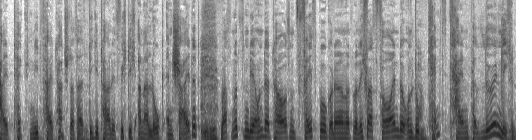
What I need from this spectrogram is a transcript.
High-Tech needs High-Touch. Das heißt, digital ist wichtig, analog entscheidet. Mhm. Was nutzen dir 100.000 Facebook oder was weiß ich was Freunde und du ja. kennst keinen persönlichen.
